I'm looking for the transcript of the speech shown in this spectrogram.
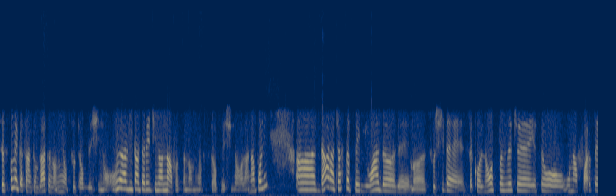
se spune că s-a întâmplat în 1889. În realitate, regina n-a fost în 1889 la Napoli, uh, dar această perioadă de uh, sfârșit de secol XIX este o, una foarte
